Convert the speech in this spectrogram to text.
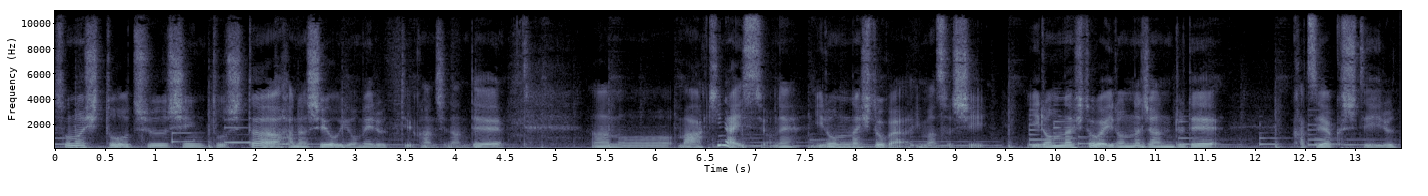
その人を中心とした話を読めるっていう感じなんであのまあ飽きないですよね。いろんな人がいますしいろんな人がいろんなジャンルで活躍しているっ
